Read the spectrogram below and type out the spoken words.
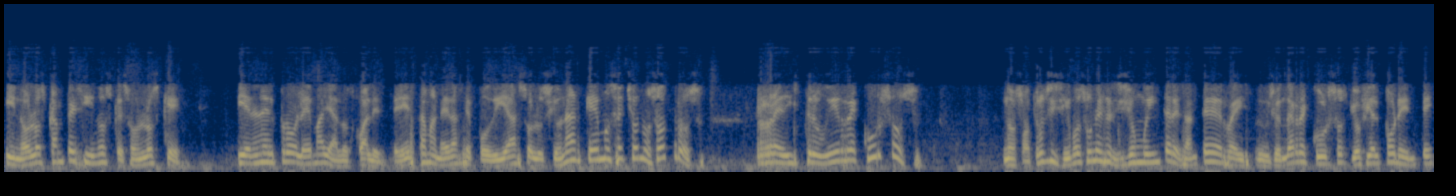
y no los campesinos que son los que tienen el problema y a los cuales de esta manera se podía solucionar. ¿Qué hemos hecho nosotros? Redistribuir recursos. Nosotros hicimos un ejercicio muy interesante de redistribución de recursos. Yo fui el ponente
